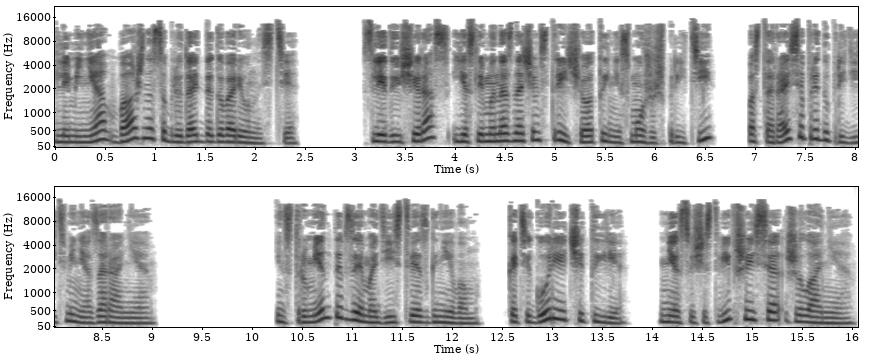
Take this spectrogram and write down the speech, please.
для меня важно соблюдать договоренности. В следующий раз, если мы назначим встречу, а ты не сможешь прийти, постарайся предупредить меня заранее. Инструменты взаимодействия с гневом. Категория 4. Неосуществившиеся желания.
